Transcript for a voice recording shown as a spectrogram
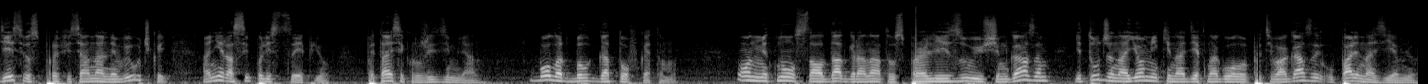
Действуя с профессиональной выучкой, они рассыпались цепью, пытаясь окружить землян. Боллард был готов к этому. Он метнул солдат гранату с парализующим газом, и тут же наемники, надев на голову противогазы, упали на землю,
